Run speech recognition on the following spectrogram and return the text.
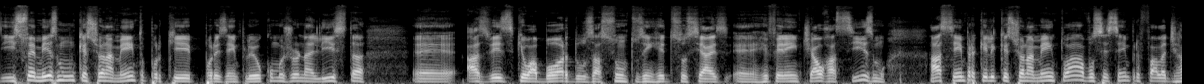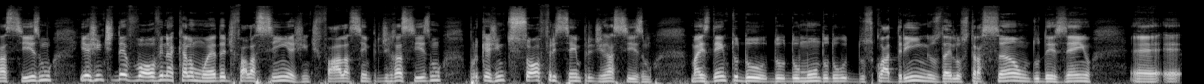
isso é mesmo um questionamento, porque, por exemplo, eu como jornalista, é, às vezes que eu abordo os assuntos em redes sociais é, referente ao racismo, há sempre aquele questionamento: ah, você sempre fala de racismo, e a gente devolve naquela moeda de falar sim, a gente fala sempre de racismo, porque a gente sofre sempre de racismo. Mas dentro do, do, do mundo do, dos quadrinhos, da ilustração, do desenho, é, é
